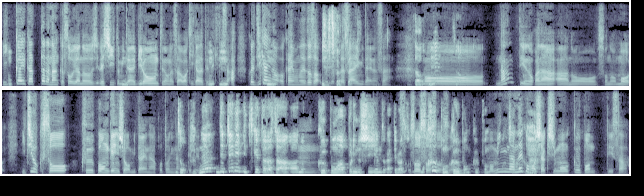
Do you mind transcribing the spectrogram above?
一回買ったらなんかそういうあの、レシートみたいなビローンっていうのがさ、脇から出てきてさ、あ、これ次回のお買い物でどうぞ、ご利用ください、みたいなさ。そうね。もう、なんていうのかな、あの、そのもう、一億総クーポン現象みたいなことになそってて。う。ね。で、テレビつけたらさ、あの、うんクーポンアプリの CM とかやってるわけそうそうそうそうクーポン、クーポン、クーポン。もうみんな猫も借子もクーポンってさ、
